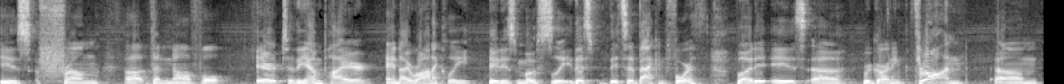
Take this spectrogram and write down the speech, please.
is from uh, the novel Heir to the Empire, and ironically, it is mostly this. It's a back and forth, but it is uh, regarding Thrawn. Um,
